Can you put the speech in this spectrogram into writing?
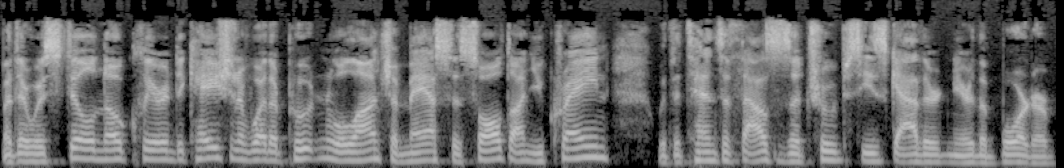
But there was still no clear indication of whether Putin will launch a mass assault on Ukraine with the tens of thousands of troops he's gathered near the border.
